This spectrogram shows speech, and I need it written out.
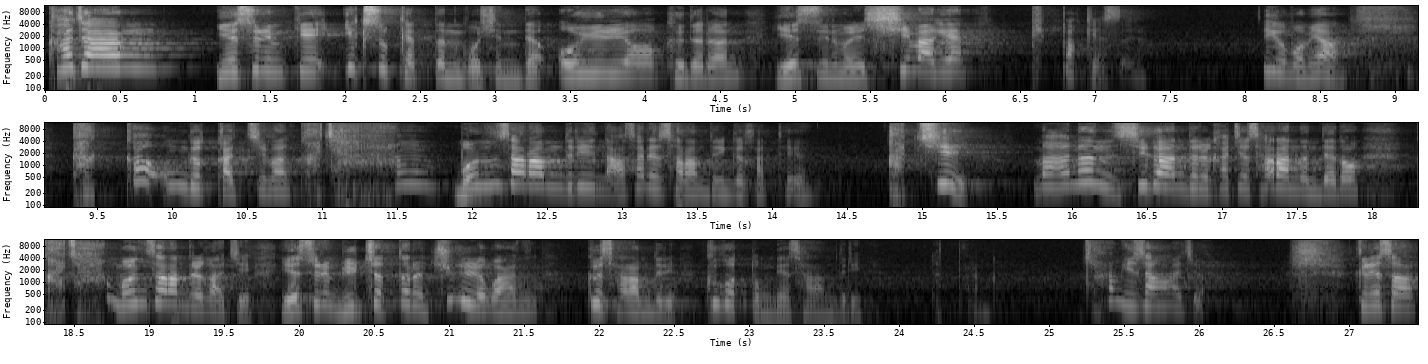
가장 예수님께 익숙했던 곳인데 오히려 그들은 예수님을 심하게 핍박했어요. 이거 보면 가까운 것 같지만 가장 먼 사람들이 나사렛 사람들인 것 같아요. 같이 많은 시간들을 같이 살았는데도 가장 먼 사람들 같이 예수를 밀쳐 떨어 죽이려고 한 그 사람들이 그곳 동네 사람들이었다는 거예요. 참 이상하죠. 그래서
